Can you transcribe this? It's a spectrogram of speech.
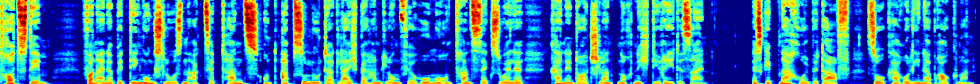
Trotzdem von einer bedingungslosen Akzeptanz und absoluter Gleichbehandlung für Homo- und Transsexuelle kann in Deutschland noch nicht die Rede sein. Es gibt Nachholbedarf, so Carolina Braukmann.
